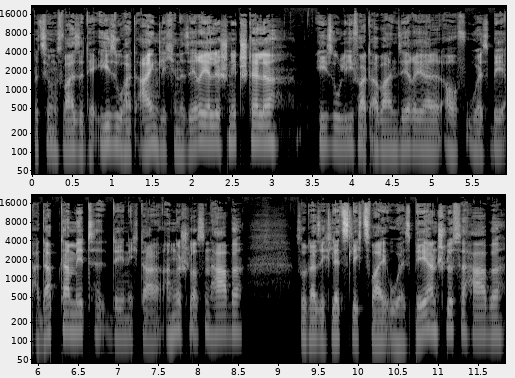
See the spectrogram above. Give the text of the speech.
beziehungsweise der ESU hat eigentlich eine serielle Schnittstelle. ESU liefert aber einen seriell auf USB-Adapter mit, den ich da angeschlossen habe, sodass ich letztlich zwei USB-Anschlüsse habe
